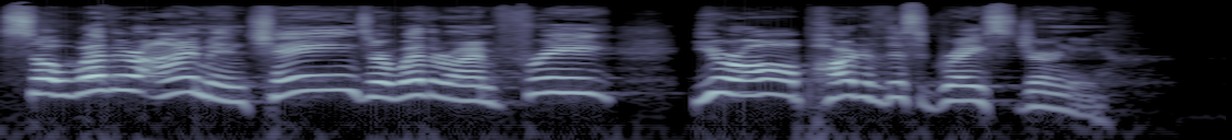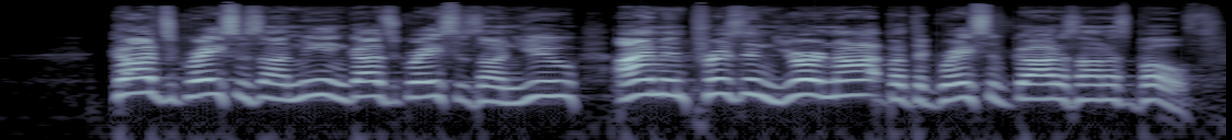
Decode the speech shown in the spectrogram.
So, whether I'm in chains or whether I'm free, you're all part of this grace journey. God's grace is on me and God's grace is on you. I'm in prison, you're not, but the grace of God is on us both.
